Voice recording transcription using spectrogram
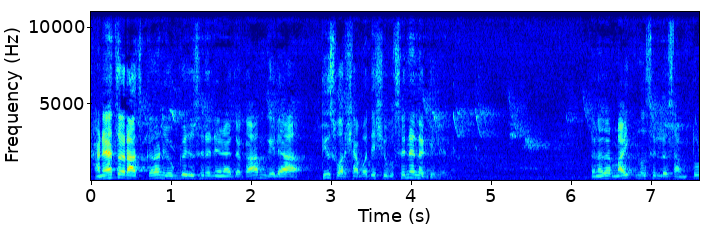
ठाण्याचं राजकारण योग्य दिशेने नेण्याचं काम गेल्या तीस वर्षामध्ये शिवसेनेनं केलेलं आहे. त्यांना जर माहीत नसेल तर सांगतो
